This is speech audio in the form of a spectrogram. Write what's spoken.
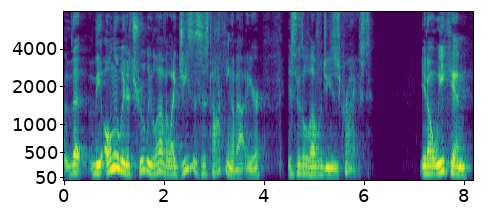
that the only way to truly love, like Jesus is talking about here, is through the love of Jesus Christ. You know, we can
